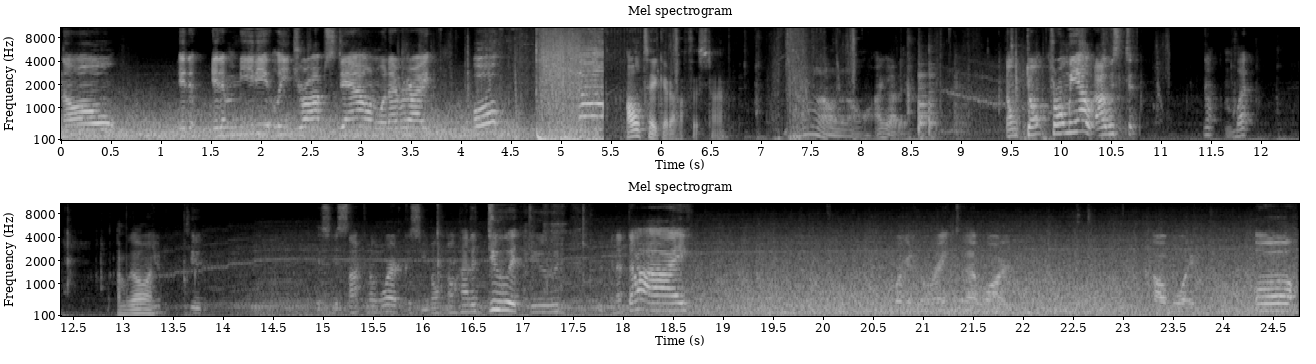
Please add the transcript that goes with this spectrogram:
No. It it immediately drops down whenever I. Oh. No. I'll take it off this time. No, no, no. I got it. Don't don't throw me out. I was. T no, let I'm going. you. Dude. It's, it's not gonna work because you don't know how to do it, dude. You're gonna die. We're gonna go right into that water. Oh boy. Oh.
